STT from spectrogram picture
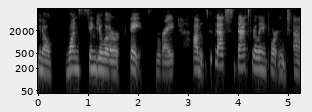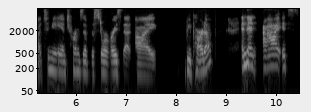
you know, one singular face right? Um so that's that's really important uh, to me in terms of the stories that i be part of. And then i it's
